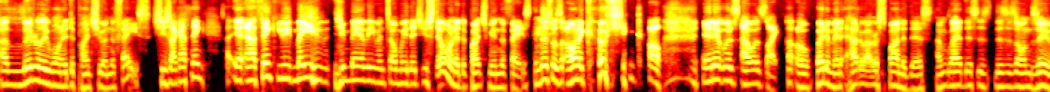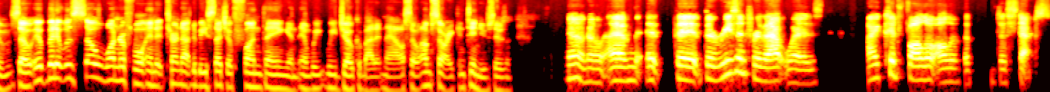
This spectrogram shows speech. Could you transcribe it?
i literally wanted to punch you in the face. She's like i think i think you may you may have even told me that you still wanted to punch me in the face. And this was on a coaching call. And it was i was like oh wait a minute. How do i respond to this? I'm glad this is this is on zoom. So it, but it was so wonderful and it turned out to be such a fun thing and, and we we joke about it now. So i'm sorry. Continue susan. No no um it, the the reason for that was I could follow all of the, the steps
